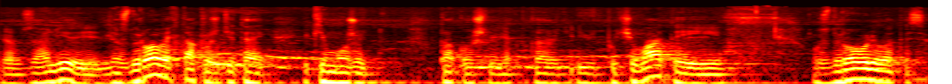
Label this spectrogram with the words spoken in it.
для взагалі і для здорових також дітей, які можуть також, як то кажуть, і відпочивати, і оздоровлюватися.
